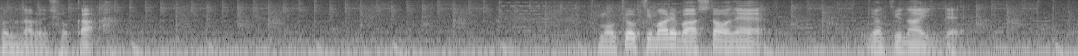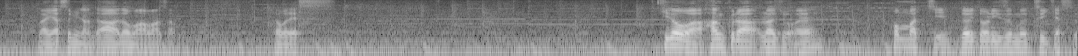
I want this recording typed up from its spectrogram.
どうなるんでしょうか。もう今日決まれば明日はね野球ないんで、まあ、休みなんで。ああどうもアマンさん。どうもです。昨日はハンクララジオえ？本マッチ？ドイトリズムツイキャス。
